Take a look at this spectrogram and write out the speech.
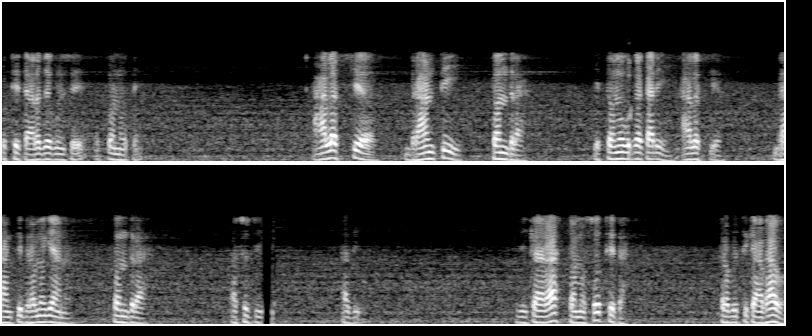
उत्थिता, रजगुण से उत्पन्न होते हैं। आलस्य, भ्रांति, तंद्रा, ये तमोगुण का कार्य आलस्य, भ्रांति भ्रम ज्ञान तंद्रा असुचि आदि। विकारा तमसोत्थिता प्रवृत्ति का अभाव,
